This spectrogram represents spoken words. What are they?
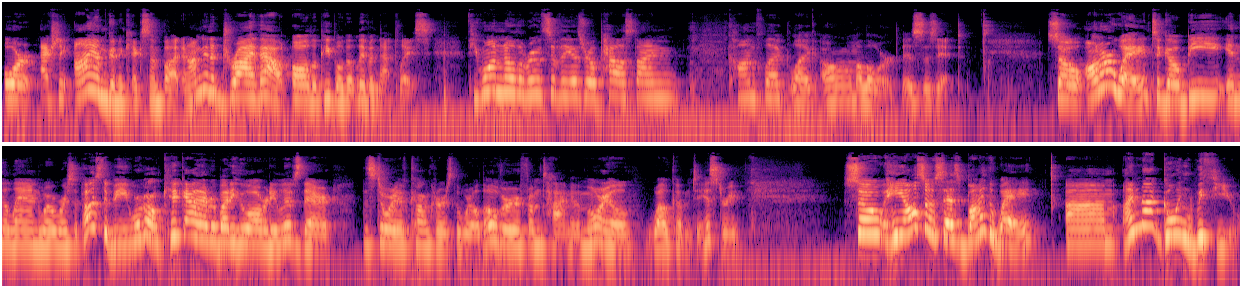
Or actually, I am going to kick some butt, and I'm going to drive out all the people that live in that place. If you want to know the roots of the Israel Palestine conflict, like, oh my lord, this is it. So, on our way to go be in the land where we're supposed to be, we're going to kick out everybody who already lives there. The story of conquerors the world over from time immemorial. Welcome to history. So, he also says, by the way, um, I'm not going with you.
